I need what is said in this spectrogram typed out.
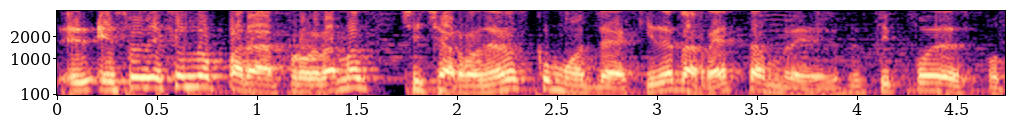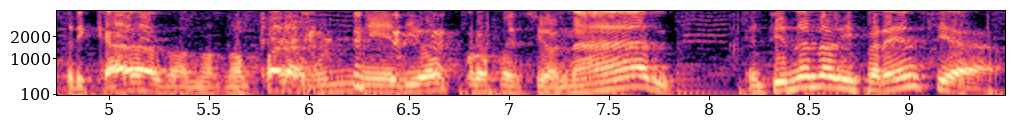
e, eso déjenlo para programas chicharroneros como el de aquí de la reta, hombre, ese tipo de despotricadas, no, no, no para un medio profesional. ¿Entienden la diferencia,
